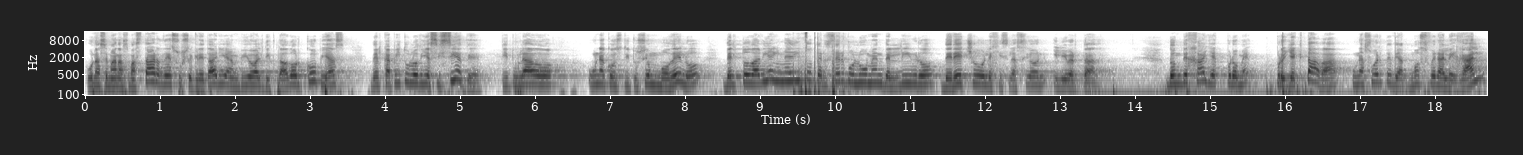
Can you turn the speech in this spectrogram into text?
Unas semanas más tarde, su secretaria envió al dictador copias del capítulo 17, titulado Una constitución modelo, del todavía inédito tercer volumen del libro Derecho, Legislación y Libertad, donde Hayek proyectaba una suerte de atmósfera legal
